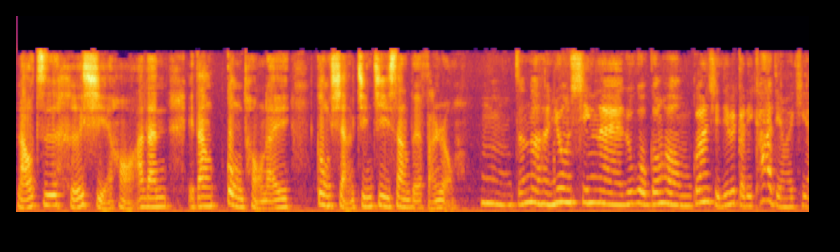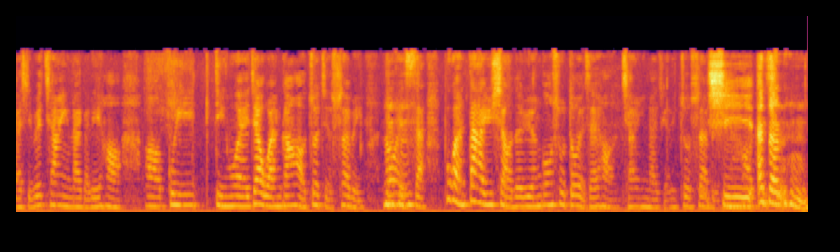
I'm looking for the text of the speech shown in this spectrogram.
劳资和谐哈，啊，咱会当共共同来共享经济上的繁荣。嗯，真的很用心呢。如果讲吼，唔管是你要给你卡电话去，还是要请人来给你吼，呃，规定位叫员工吼做一个说明，拢会使。不管大与小的员工数都会使吼，请人来给你做说明。是啊，当嗯，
